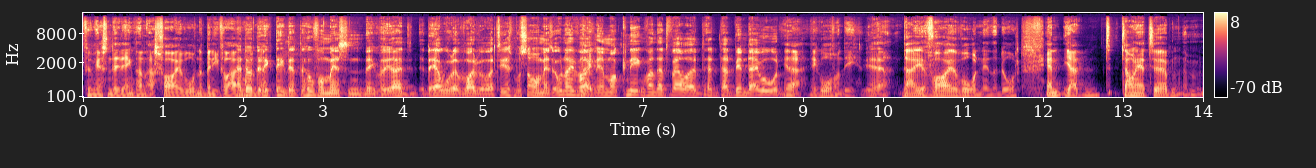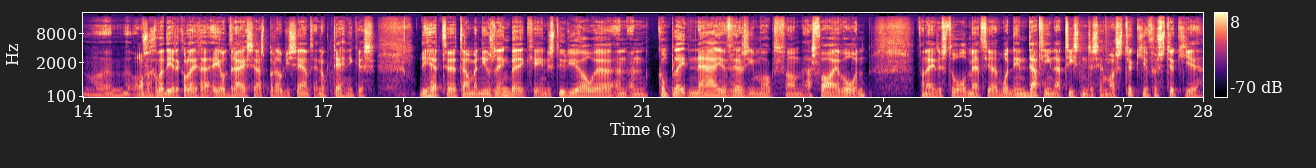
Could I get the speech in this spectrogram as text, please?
veel mensen die denken van als vaar worden, dan ben je vaar ja, Ik denk dat heel veel mensen denken van ja, de elke woord wel wat is, maar sommige mensen ook nog niet weten. En maar knikken van dat wel, eh, dat, dat ben die woorden. Ja, ik hoor van die. Ja. Daar je vaar worden inderdaad. En ja, toen het uh, onze gewaardeerde collega Eo Drijs als producent en ook technicus, die heeft uh, toen met Niels Lengbeek in de studio uh, een, een compleet naaie versie gemaakt van As vaar worden van Ede Stoel. Met ja, worden in 13 artiesten, dus zeg maar stukje voor stukje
